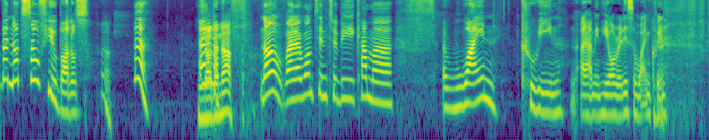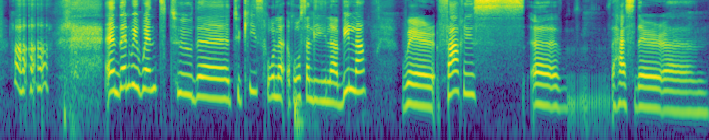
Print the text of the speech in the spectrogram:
but not so few bottles. I don't know. enough. No, but I want him to become a a wine queen. I mean, he already is a wine queen. and then we went to the to Rola- Rosalila Villa, where Faris uh, has their um,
